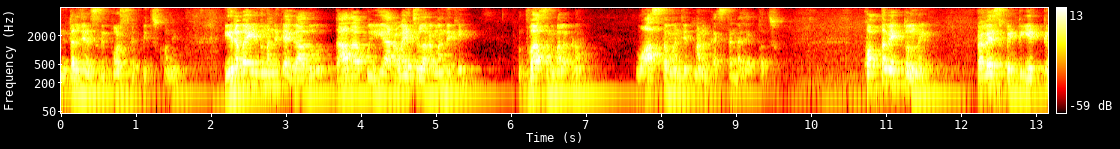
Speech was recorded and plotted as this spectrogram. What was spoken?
ఇంటెలిజెన్స్ రిపోర్ట్స్ తెప్పించుకొని ఇరవై ఐదు మందికే కాదు దాదాపు ఈ అరవై చిల్లర మందికి ఉద్వాసం పలకడం వాస్తవం అని చెప్పి మనం ఖచ్చితంగా చెప్పచ్చు. కొత్త వ్యక్తుల్ని ప్రవేశపెట్టి ఎట్టి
